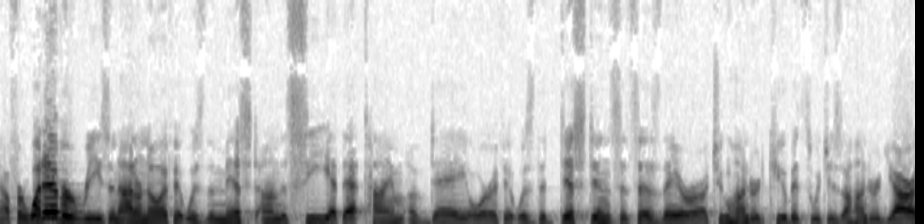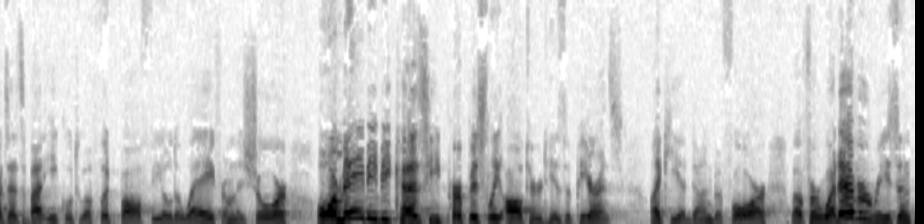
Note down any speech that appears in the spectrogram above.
Now, for whatever reason, I don't know if it was the mist on the sea at that time of day or if it was the distance. It says there are 200 cubits, which is 100 yards. That's about equal to a football field away from the shore. Or maybe because he purposely altered his appearance like he had done before. But for whatever reason,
